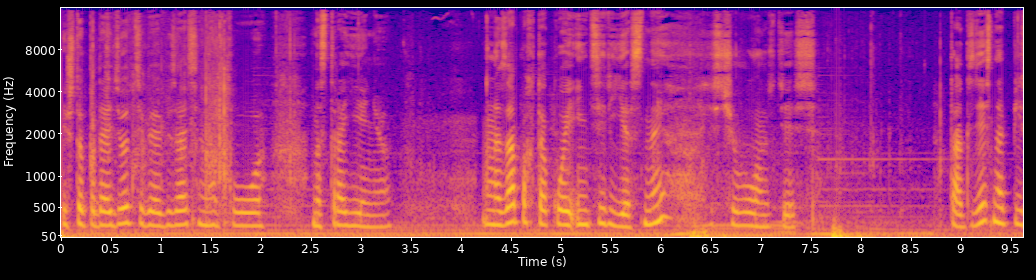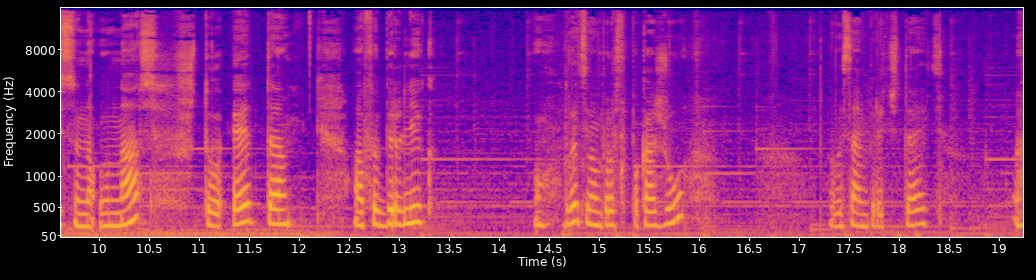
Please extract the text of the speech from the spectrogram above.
И что подойдет тебе обязательно по настроению. Запах такой интересный. Из чего он здесь? Так, здесь написано у нас, что это Фаберлик Давайте я вам просто покажу. Вы сами прочитаете.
